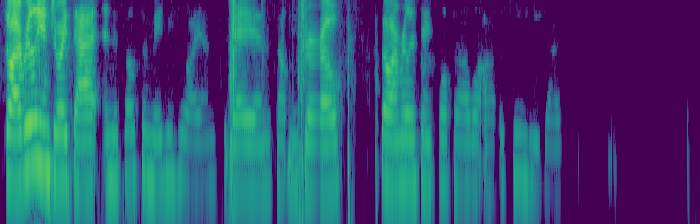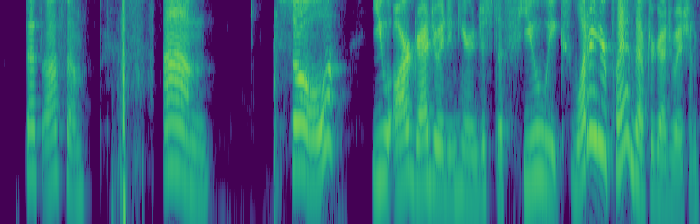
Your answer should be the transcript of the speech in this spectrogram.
So I really enjoyed that, and it's also made me who I am today, and it's helped me grow. So I'm really thankful for all the opportunities. That's awesome. Um, so you are graduating here in just a few weeks. What are your plans after graduation?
